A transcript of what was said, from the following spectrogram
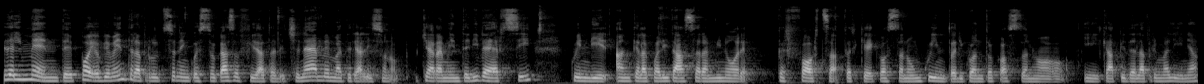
Fedelmente, poi ovviamente la produzione in questo caso è affidata ad H&M, i materiali sono chiaramente diversi, quindi anche la qualità sarà minore per forza perché costano un quinto di quanto costano i capi della prima linea,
